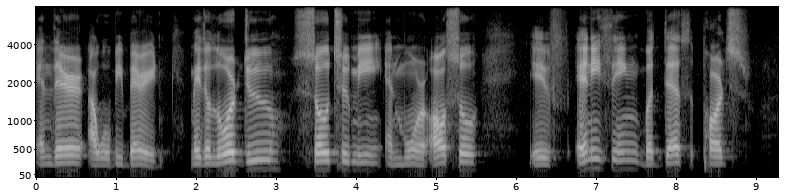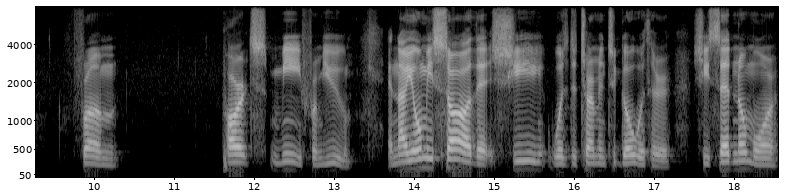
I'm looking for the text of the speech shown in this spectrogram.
and there I will be buried. May the Lord do so to me and more. Also, if anything but death parts from parts me from you. And Naomi saw that she was determined to go with her. She said no more.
